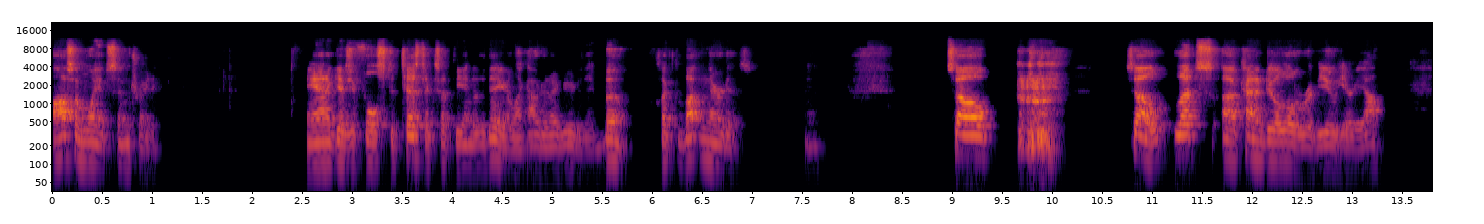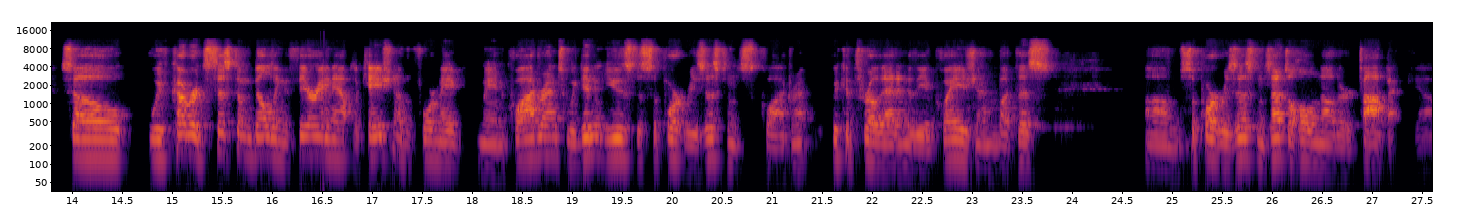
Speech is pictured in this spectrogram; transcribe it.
Awesome way of sim trading. And it gives you full statistics at the end of the day. You're like, how did I do today? Boom. Click the button, there it is. So, so let's uh, kind of do a little review here, yeah? So we've covered system building theory and application of the four main, main quadrants. We didn't use the support resistance quadrant. We could throw that into the equation, but this um, support resistance, that's a whole nother topic, yeah?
